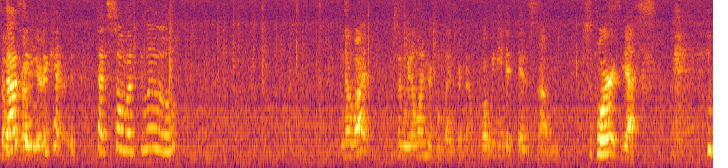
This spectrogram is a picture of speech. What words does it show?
So That's we're the here. the ca- That's so much blue. You know what? So we don't want to hear complaints right now. What we need is um. Support. Yes. okay,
